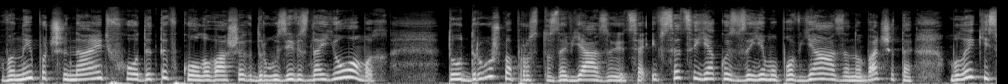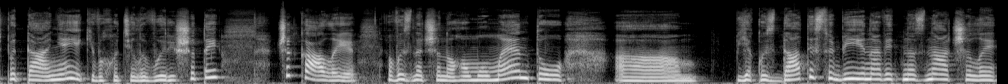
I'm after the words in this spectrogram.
вони починають входити в коло ваших друзів, знайомих. Тут дружба просто зав'язується, і все це якось взаємопов'язано. Бачите, були якісь питання, які ви хотіли вирішити, чекали визначеного моменту, а, якось дати собі навіть назначили.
